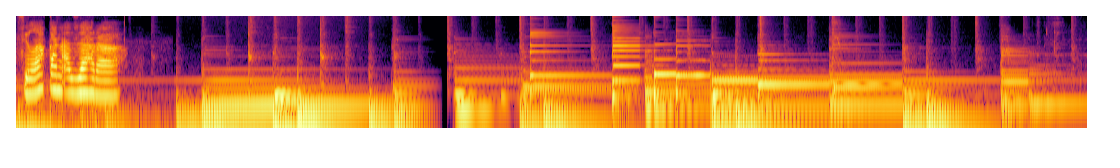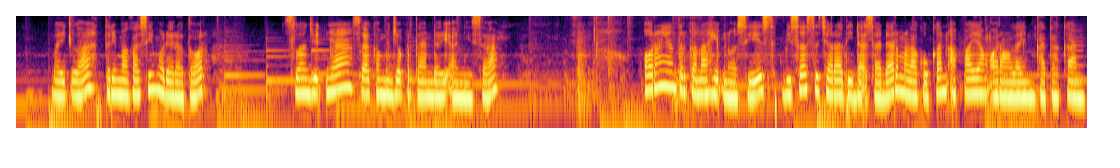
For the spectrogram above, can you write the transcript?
Silahkan Azahra. Baiklah, terima kasih moderator. Selanjutnya, saya akan menjawab pertanyaan dari Anissa. Orang yang terkena hipnosis bisa secara tidak sadar melakukan apa yang orang lain katakan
